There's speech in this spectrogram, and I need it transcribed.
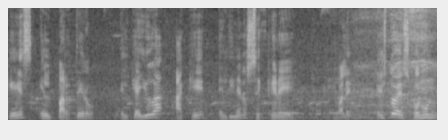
que es el partero, el que ayuda a que el dinero se cree. ¿vale? Esto es con un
